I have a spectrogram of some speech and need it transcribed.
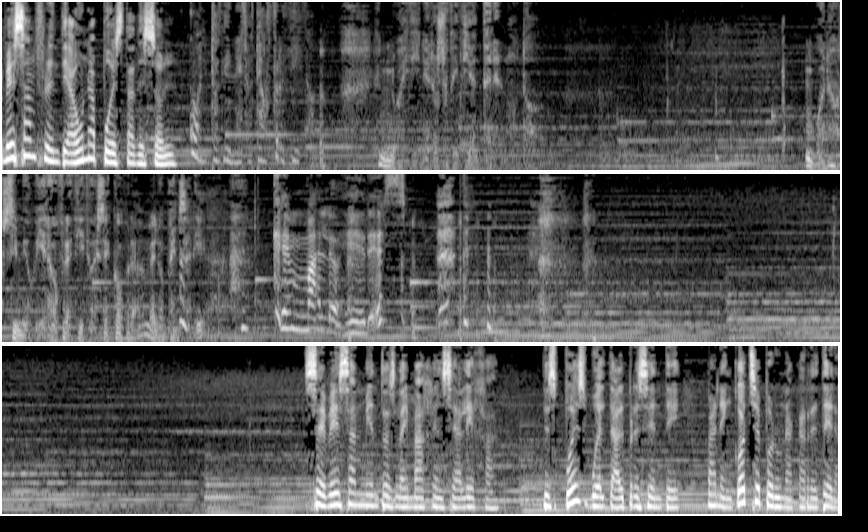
Se besan frente a una puesta de sol. ¿Cuánto dinero te ha ofrecido? No hay dinero suficiente en el mundo. Bueno, si me hubiera ofrecido ese cobra, me lo pensaría. ¡Qué malo eres! Se besan mientras la imagen se aleja. Después, vuelta al presente, van en coche por una carretera.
